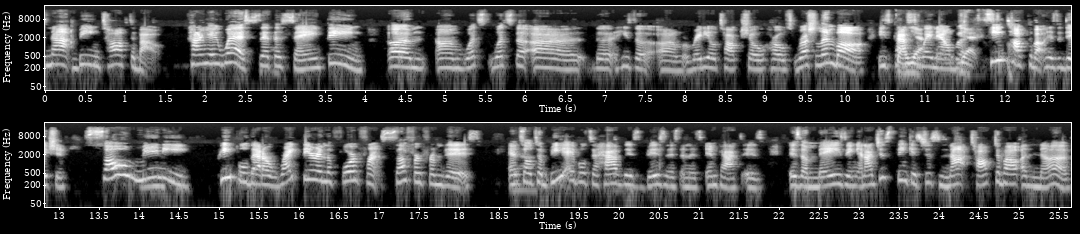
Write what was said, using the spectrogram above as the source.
not being talked about. Kanye West said the same thing. Um um what's what's the uh the he's a um radio talk show host rush limbaugh. He's passed yeah. away now but Yes. he talked about his addiction. So many people that are right there in the forefront suffer from this. And so to be able to have this business and this impact is is amazing. And i just think it's just not talked about enough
